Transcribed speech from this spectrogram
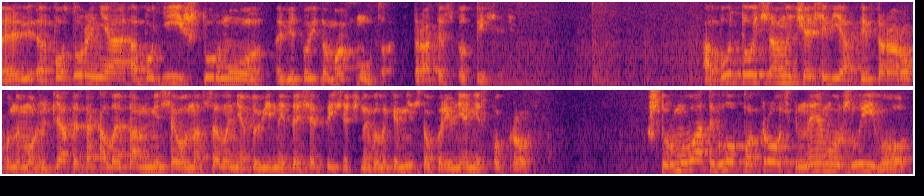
е, повторення подій штурму відповідно Бахмута, втрати 100 тисяч. Або той самий часів яр, півтора року не можуть взяти, так але там місцеве населення до війни 10 тисяч, невелике місто в порівнянні з Покровськом. Штурмувати в лоб Покровськ неможливо.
